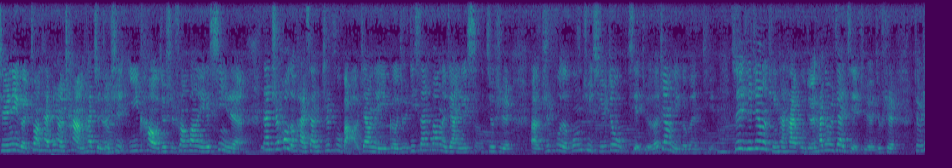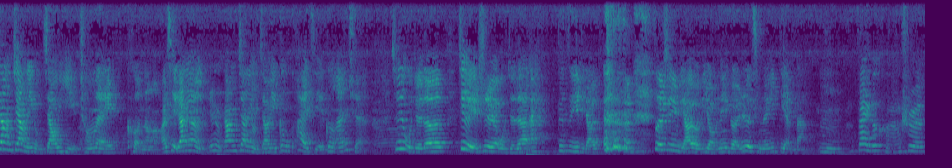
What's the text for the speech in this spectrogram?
其实那个状态非常差嘛，它只能是依靠就是双方的一个信任。那之后的话，像支付宝这样的一个就是第三方的这样一个就是呃支付的工具，其实就解决了这样的一个问题。所以就这样的平台，它我觉得它就是在解决，就是就让这样的一种交易成为可能，而且让这样让让这样一种交易更快捷、更安全。所以我觉得这个也是我觉得哎，对自己比较 做的事情比较有有那个热情的一点吧。嗯，再一个可能是。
